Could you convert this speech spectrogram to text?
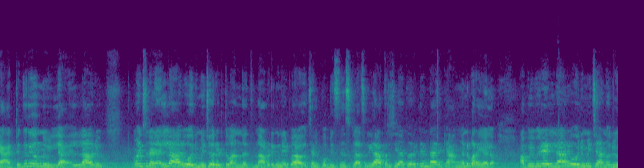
കാറ്റഗറി ഒന്നും ഇല്ല എല്ലാവരും മനസ്സിലായി. എല്ലാവരും ഒരുമിച്ച് ഒരിടത്ത് വന്നെത്തുന്നത് അവിടെ ഇങ്ങനെ ഇപ്പോൾ ചിലപ്പോൾ ബിസിനസ് ക്ലാസ്സിൽ യാത്ര ചെയ്യാത്തവരൊക്കെ ഉണ്ടായിരിക്കും. അങ്ങനെ പറയാലോ. അപ്പോൾ ഇവരെല്ലാവരും ഒരുമിച്ചാണ് ഒരു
